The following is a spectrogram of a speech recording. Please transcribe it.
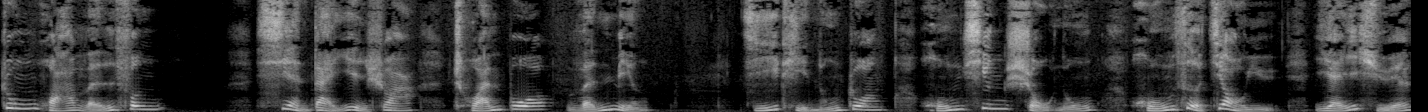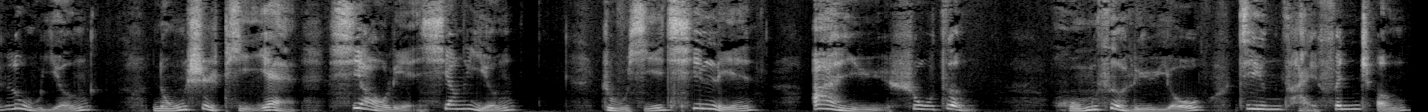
中华文风；现代印刷，传播文明。集体农庄，红星守农；红色教育，研学露营。农事体验，笑脸相迎。主席亲临，暗语书赠。红色旅游，精彩纷呈；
